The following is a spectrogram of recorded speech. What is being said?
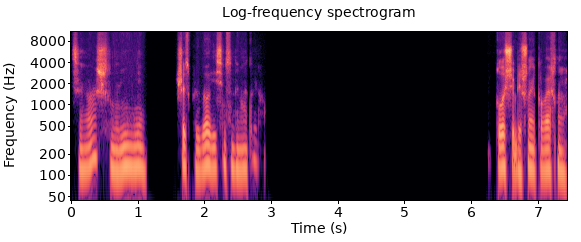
CH дорівнює 8 см. Площа бічної поверхні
